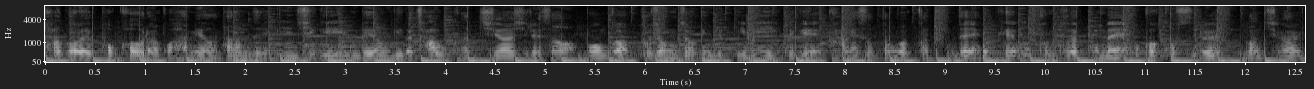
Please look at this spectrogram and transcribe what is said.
과거에 포커라고 하면 사람들의 인식이 담배 연기가 자욱한 지하실에서 무언가 부정적인 느낌이 되게 강했었던 것 같은데 이렇게 오픈 플랫폼에 포커 코스를 런칭할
